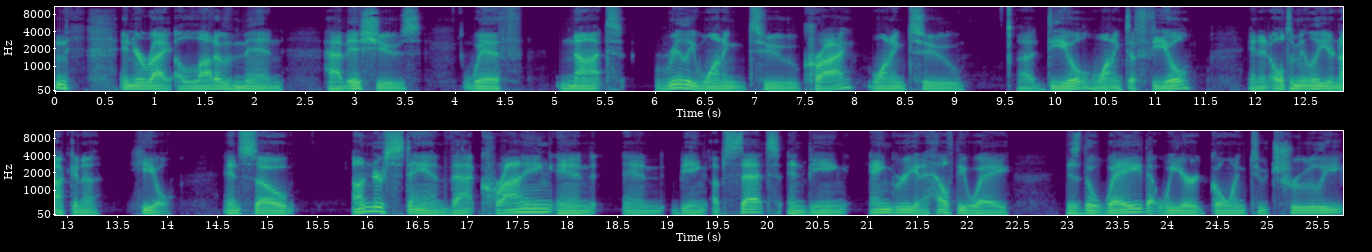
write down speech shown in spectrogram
and you're right. A lot of men have issues with not really wanting to cry, wanting to uh, deal, wanting to feel, and then ultimately you're not going to heal. And so understand that crying and and being upset and being angry in a healthy way is the way that we are going to truly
